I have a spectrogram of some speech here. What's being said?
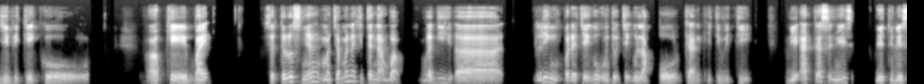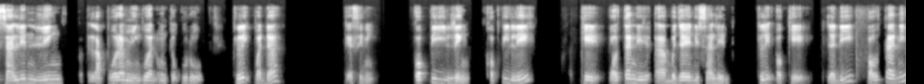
GPK Ko. Okey, baik. Seterusnya, macam mana kita nak buat bagi uh, link kepada cikgu untuk cikgu laporkan aktiviti. Di atas ini, dia tulis salin link laporan mingguan untuk guru. Klik pada kat sini. Copy link. Copy link. Okey, pautan di, uh, berjaya disalin. Klik OK. Jadi, pautan ni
